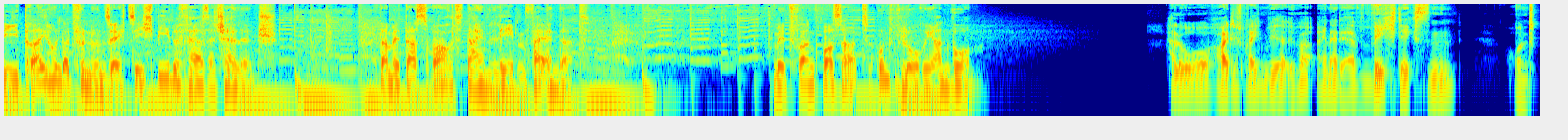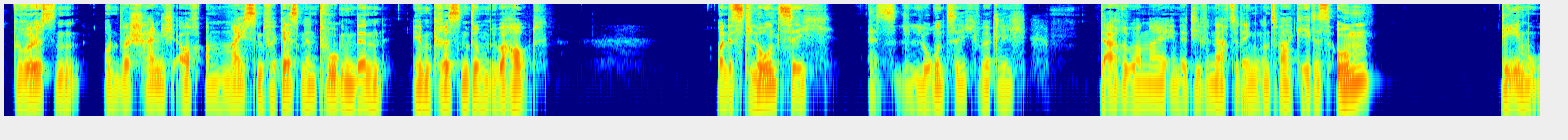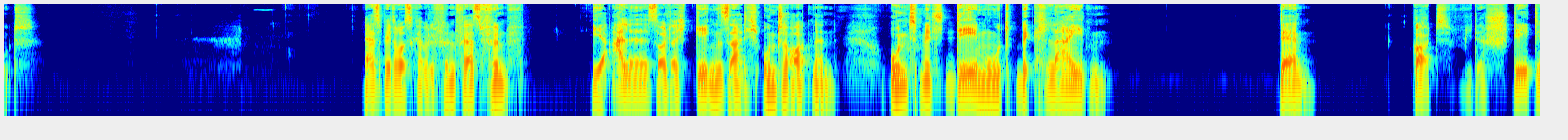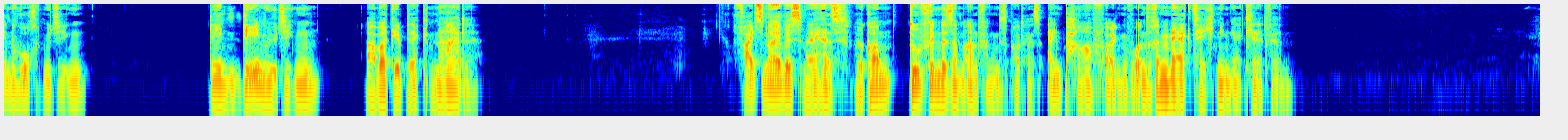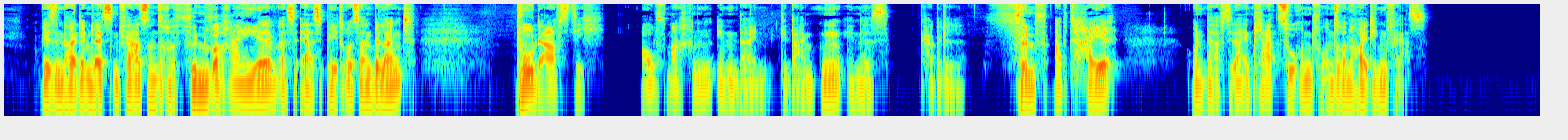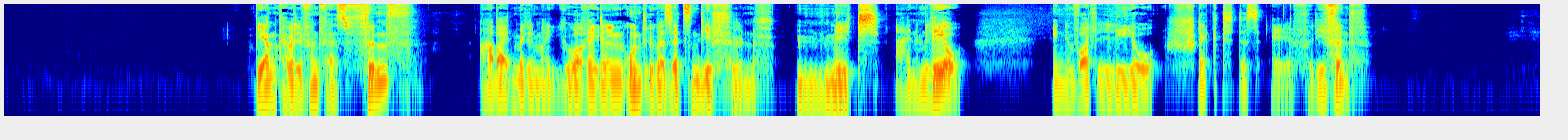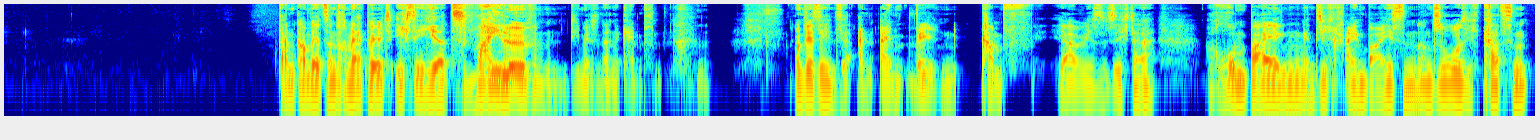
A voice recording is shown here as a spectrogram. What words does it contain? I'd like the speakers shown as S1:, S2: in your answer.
S1: Die 365 Bibelverse Challenge. Damit das Wort dein Leben verändert. Mit Frank Bossart und Florian Wurm.
S2: Hallo, heute sprechen wir über einer der wichtigsten und größten und wahrscheinlich auch am meisten vergessenen Tugenden im Christentum überhaupt. Und es lohnt sich, es lohnt sich wirklich, darüber mal in der Tiefe nachzudenken. Und zwar geht es um Demut. 1. Petrus Kapitel 5, Vers 5. Ihr alle sollt euch gegenseitig unterordnen und mit Demut bekleiden. Denn Gott widersteht den Hochmütigen, den Demütigen aber gibt er Gnade. Falls du neu bist, mein herzlich willkommen. Du findest am Anfang des Podcasts ein paar Folgen, wo unsere Merktechniken erklärt werden. Wir sind heute im letzten Vers unserer Fünferreihe, was erst Petrus anbelangt. Du darfst dich aufmachen in deinen Gedanken in das Kapitel 5 Abteil und darfst dir einen Platz suchen für unseren heutigen Vers. Wir haben Kapitel 5 Vers 5 arbeiten mit den Majorregeln und übersetzen die fünf mit einem Leo. In dem Wort Leo steckt das L für die fünf. Dann kommen wir jetzt zu unserem Merkbild. Ich sehe hier zwei Löwen, die miteinander kämpfen. Und wir sehen sie an einem wilden Kampf. Ja, wie sie sich da rumbeigen, in sich reinbeißen und so sich kratzen.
